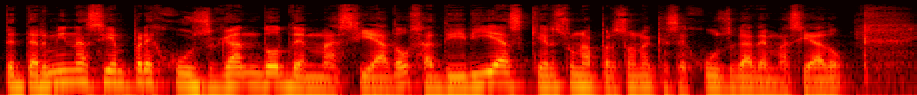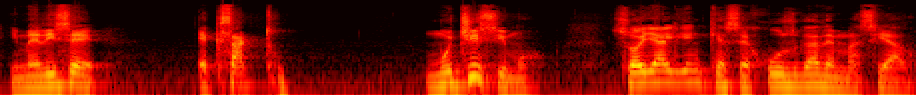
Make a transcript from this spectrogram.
te terminas siempre juzgando demasiado, o sea, dirías que eres una persona que se juzga demasiado. Y me dice, exacto, muchísimo, soy alguien que se juzga demasiado.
